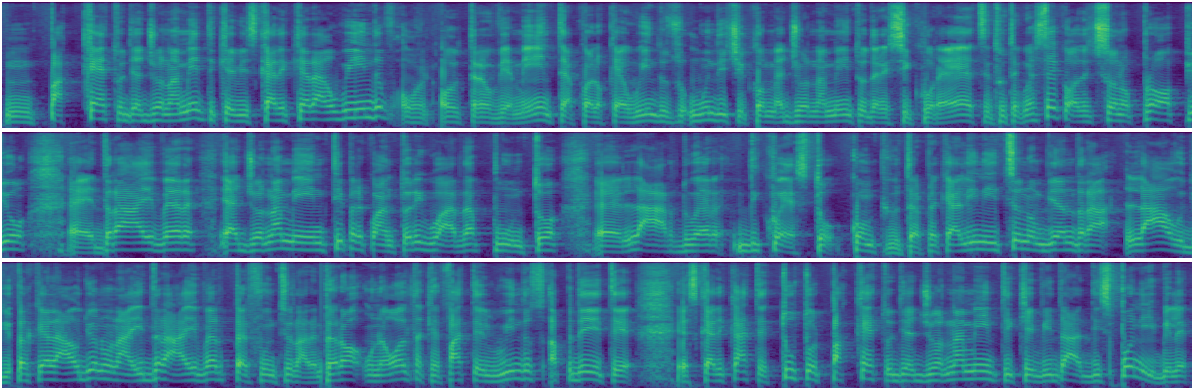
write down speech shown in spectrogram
mh, pacchetto di aggiornamenti che vi scaricherà Windows oltre ovviamente a quello che è Windows 11 come aggiornamento delle sicurezze tutte queste cose ci sono proprio eh, driver e aggiornamenti per quanto riguarda appunto eh, l'hardware di questo computer perché all'inizio non vi andrà l'audio perché l'audio non ha i driver per funzionare. Però una volta che fate il Windows Update e scaricate tutto il pacchetto di aggiornamenti aggiornamenti che vi dà disponibile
